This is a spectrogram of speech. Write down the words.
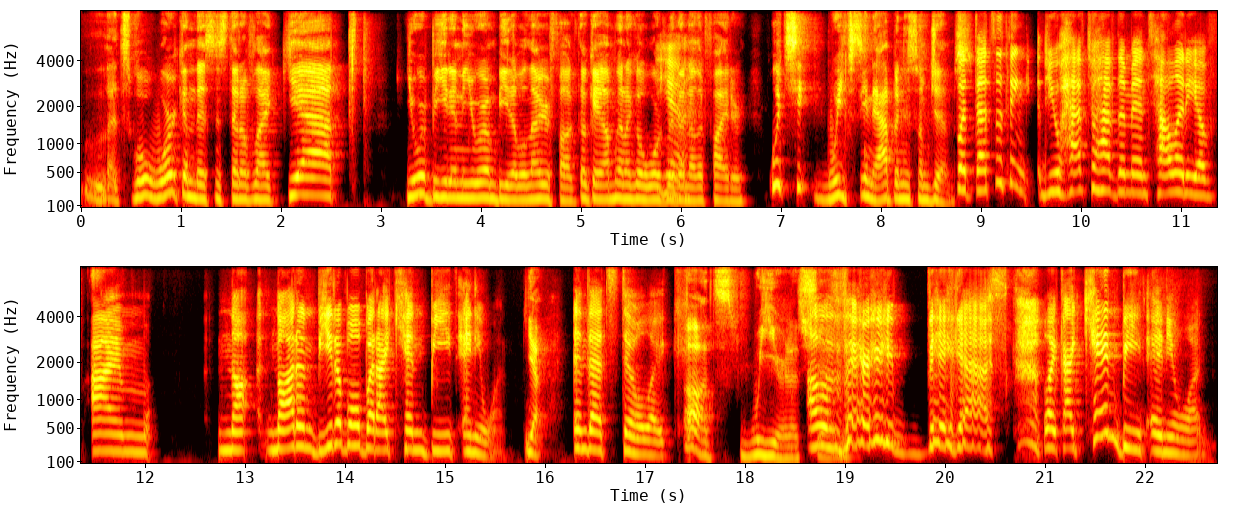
Let's go work on this instead of like, yeah, you were beaten, you were unbeatable, now you're fucked. Okay, I'm gonna go work Yeah. with another fighter, which we've seen happen in some gyms. But that's the thing. You have to have the mentality of I'm not not unbeatable, but I can beat anyone. yeah, And that's still like oh, it's weird. Shit. a very big ask. Like I can beat anyone.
